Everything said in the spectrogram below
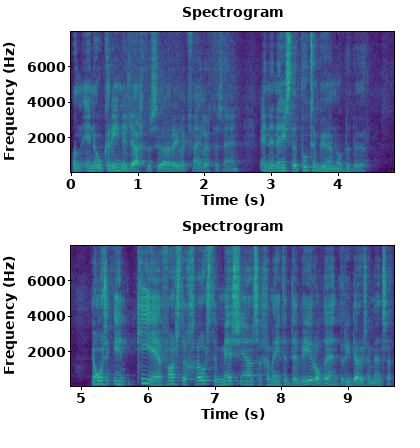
Want in Oekraïne dachten ze redelijk veilig te zijn. En ineens staat Poetin bij hun op de deur. Jongens, in Kiev was de grootste Messiaanse gemeente ter wereld, hè? 3000 mensen.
